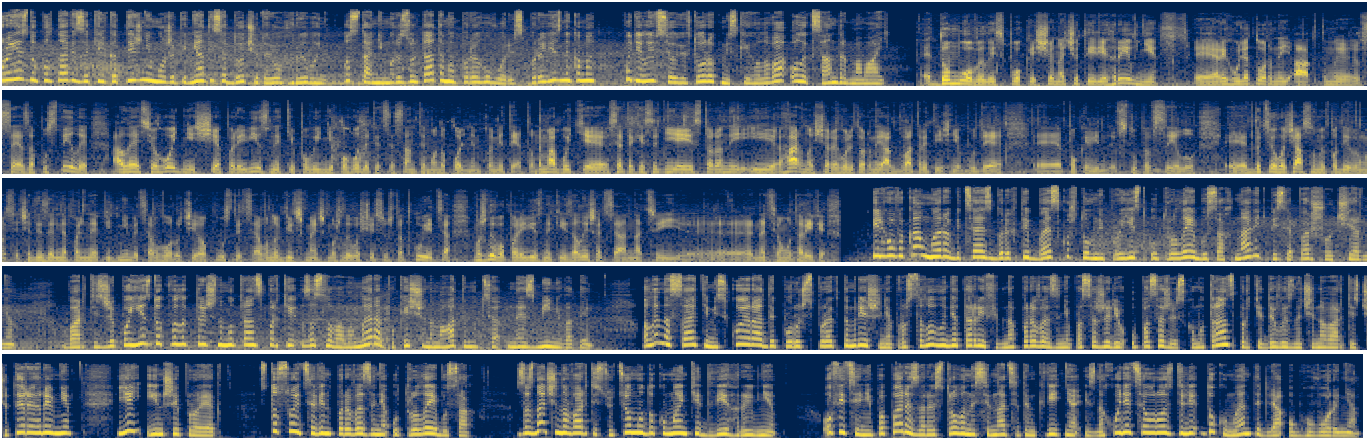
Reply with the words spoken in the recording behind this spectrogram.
Проїзд у Полтаві за кілька тижнів може піднятися до 4 гривень. Останніми результатами переговорів з перевізниками поділився у вівторок міський голова Олександр Мамай. Домовились поки що на 4 гривні. Е, Регуляторний акт ми все запустили, але сьогодні ще перевізники повинні погодити це з антимонопольним комітетом. Мабуть, е, все-таки з однієї сторони і гарно, що регуляторний акт 2-3 тижні буде, е, поки він вступить в силу. Е, До цього часу ми подивимося, чи дизельне пальне підніметься вгору, чи опуститься. Воно більш-менш можливо щось устаткується. Можливо, перевізники і залишаться на цій е, на цьому тарифі. Пільговикам мер обіцяє зберегти безкоштовний проїзд у тролейбусах навіть після 1 червня. Вартість же поїздок в електричному транспорті, за словами мера, поки що намагатимуться не змінювати. Але на сайті міської ради поруч з проектом рішення про встановлення тарифів на перевезення пасажирів у пасажирському транспорті, де визначена вартість 4 гривні, є й інший проект. Стосується він перевезення у тролейбусах. Зазначена вартість у цьому документі 2 гривні. Офіційні папери зареєстровані 17 квітня і знаходяться у розділі Документи для обговорення.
